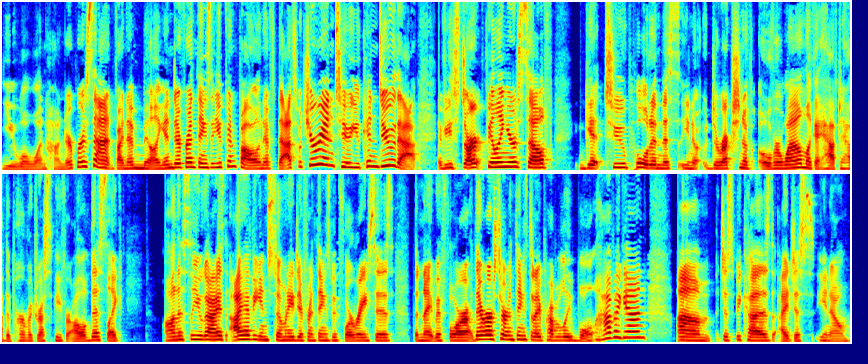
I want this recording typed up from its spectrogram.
you will 100% find a million different things that you can follow. And if that's what you're into, you can do that. If you start feeling yourself get too pulled in this, you know, direction of overwhelm, like I have to have the perfect recipe for all of this, like Honestly, you guys, I have eaten so many different things before races the night before. There are certain things that I probably won't have again um just because I just, you know,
